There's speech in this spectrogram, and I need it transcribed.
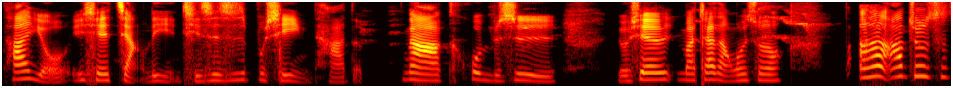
他有一些奖励，其实是不吸引他的。那会不会是有些妈家长会说，啊啊，就是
